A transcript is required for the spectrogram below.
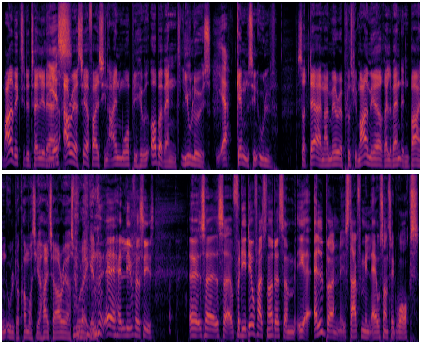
Meget vigtig detalje der. Yes. Arya ser faktisk sin egen mor blive hævet op af vandet, livløs, ja. gennem sin ulv. Så der er Nymeria pludselig meget mere relevant end bare en ulv, der kommer og siger hej til Arya og smutter igen. ja, lige præcis. Øh, så, så, fordi det er jo faktisk noget, der som... Alle børn i Stark-familien er jo sådan set walks.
